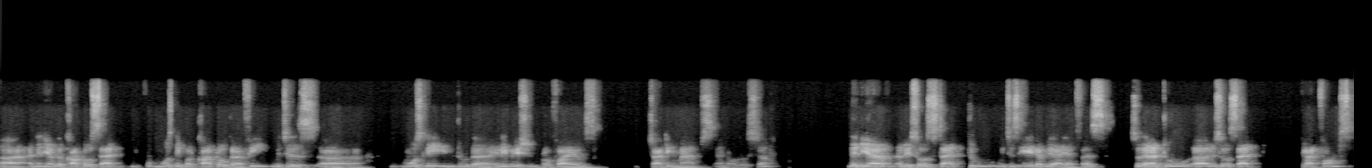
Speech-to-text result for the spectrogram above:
uh, and then you have the cartosat mostly for cartography which is uh, mostly into the elevation profiles charting maps and all those stuff then you have resource sat 2 which is awifs so there are two uh, resource sat platforms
